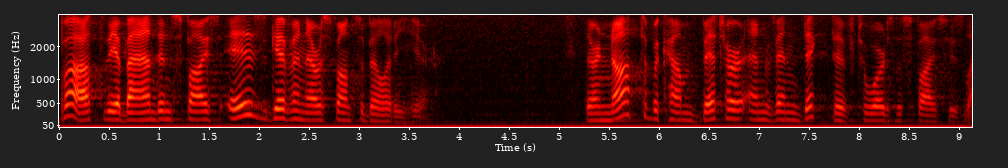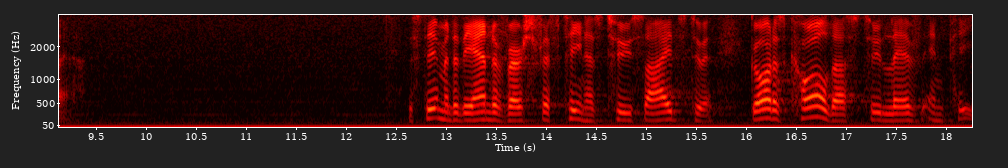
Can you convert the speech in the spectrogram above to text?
But the abandoned spouse is given a responsibility here. They're not to become bitter and vindictive towards the spouse who's left. The statement at the end of verse 15 has two sides to it. God has called us to live in peace.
